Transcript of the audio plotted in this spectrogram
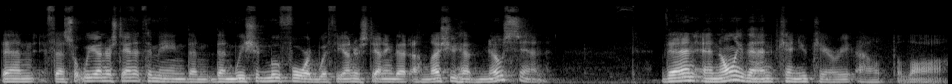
then if that's what we understand it to mean, then, then we should move forward with the understanding that unless you have no sin, then and only then can you carry out the law.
